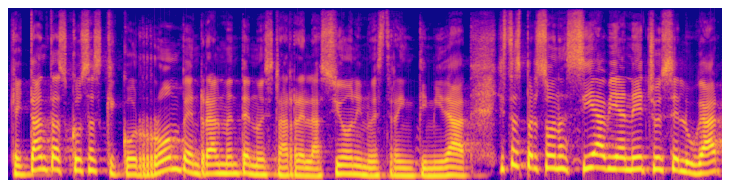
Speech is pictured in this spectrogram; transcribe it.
que hay tantas cosas que corrompen realmente nuestra relación y nuestra intimidad. Y estas personas sí habían hecho ese lugar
